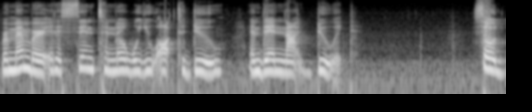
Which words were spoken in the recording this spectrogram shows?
Remember, it is sin to know what you ought to do and then not do it. So,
